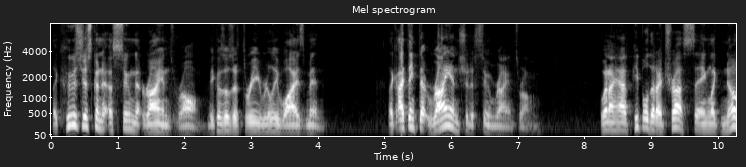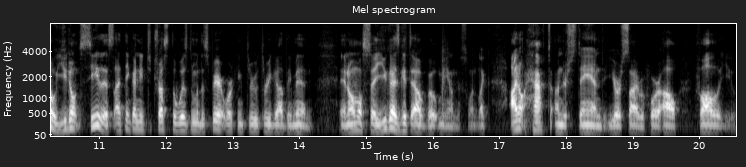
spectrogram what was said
Like who's just going to assume that Ryan's wrong because those are three really wise men. Like, I think that Ryan should assume Ryan's wrong. When I have people that I trust saying, like, no, you don't see this, I think I need to trust the wisdom of the Spirit working through three godly men and almost say, you guys get to outvote me on this one. Like, I don't have to understand your side before I'll follow you.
